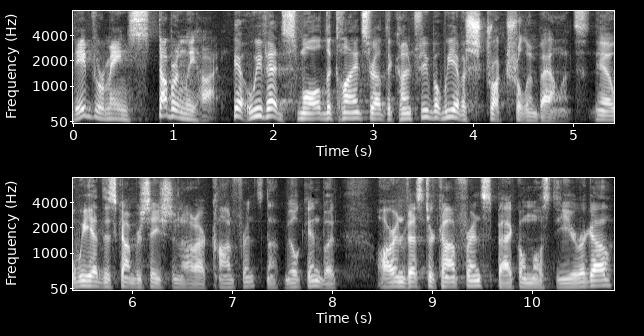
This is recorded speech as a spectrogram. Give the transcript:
they've remained stubbornly high. Yeah, we've had small declines throughout the country, but we have a structural imbalance. You know, we had this conversation at our conference, not Milken, but our investor conference back almost a year ago.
